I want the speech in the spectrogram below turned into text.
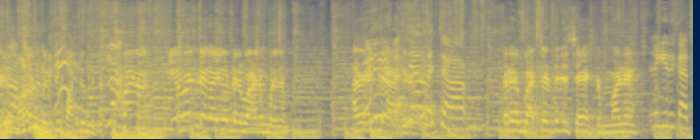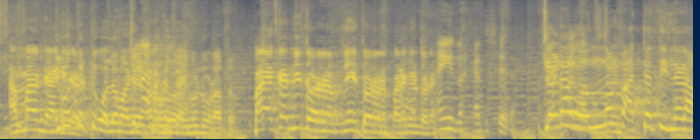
എനിക്ക് പറ്റുന്നില്ല. ബാണം, എവന്റെ കൈ കൊണ്ടൊരു ബാണം വിടണം അതെന്റെ ഞാൻ ആഗ്രഹം. വെച്ചോളാം ഇത്രയും വർഷത്തിന് ശേഷം മോനെ. എനിക്കിത് കത്തി അമ്മാവിന്റെ ആഗ്രഹം. ഇരുപത്തെട്ട് കൊല്ലമായിട്ട് പടക്കം കൈ കൊണ്ട് ഓടാത്ത പടക്കം നീ തുടരണം നീ തുടരണം പടക്കം തുടരണം ഞാൻ ഇത് കത്തിച്ചു തരാം. ചേട്ടാ ഒന്നും പറ്റത്തില്ലടാ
